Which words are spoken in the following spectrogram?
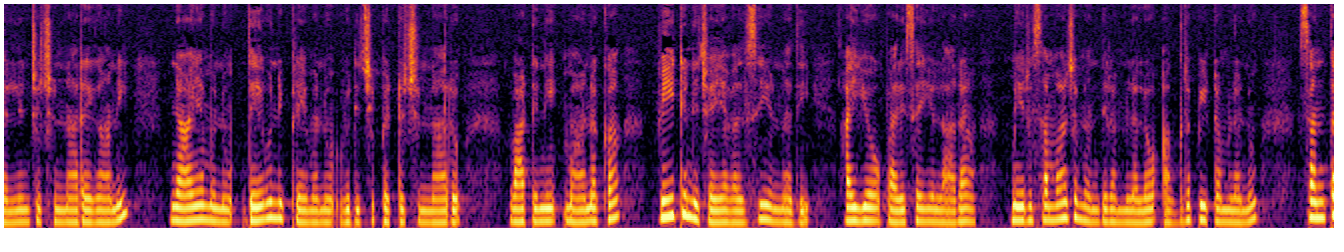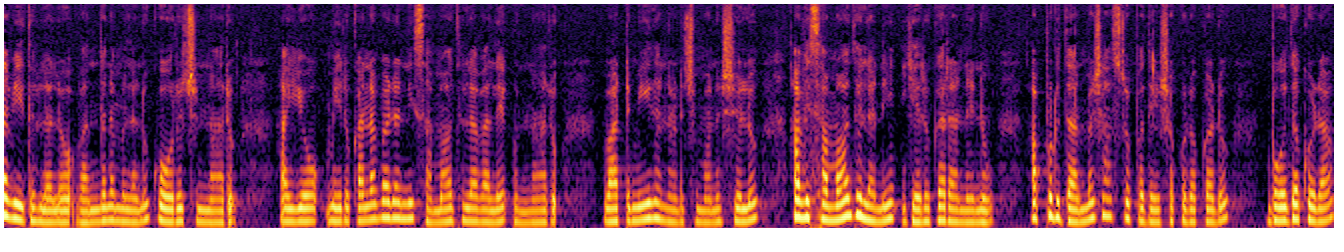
చెల్లించుచున్నారే గాని న్యాయమును దేవుని ప్రేమను విడిచిపెట్టుచున్నారు. వాటిని మానక వీటిని చేయవలసి ఉన్నది. అయ్యో పరిసయులారా మీరు సమాజ మందిరములలో అగ్రపీఠములను సంత వీధులలో వందనములను కోరుచున్నారు. అయ్యో మీరు కనబడని సమాధుల వలె ఉన్నారు. వాటి మీద నడుచు మనుషులు అవి సమాధులని ఎరుగరనెను. అప్పుడు ధర్మశాస్త్రోపదేశకుడొకడు బోధకుడా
